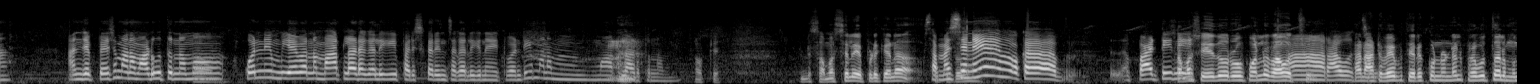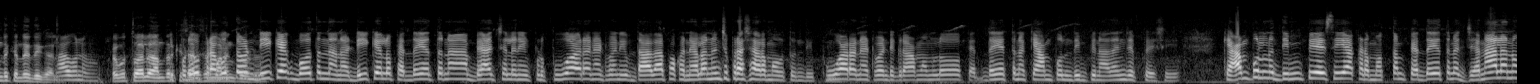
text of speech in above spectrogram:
అని చెప్పేసి మనం అడుగుతున్నాము. కొన్ని ఏమన్నా మాట్లాడగలిగి పరిష్కరించగలిగినటువంటివి మనం మాట్లాడుతున్నాము. ఓకే. అంటే సమస్యలు ఎప్పటికైనా సమస్యనే ఒక పార్టీని సమస్య ఏదో రూపంలో రావచ్చు. కానీ అటువైపు తిరగకుండా ఉండాలి ప్రభుత్వాలు ముందు కిందకి దిగాలి. అవును. ప్రభుత్వాలు అందరికీ ఇప్పుడు ప్రభుత్వం డీకేకి పోతుంది అన్న డీకేలో పెద్ద ఎత్తున బ్యాచ్లని ఇప్పుడు పువ్వారు అనేటువంటి దాదాపు ఒక నెల నుంచి ప్రచారం అవుతుంది. పువ్వారు అనేటువంటి గ్రామంలో పెద్ద ఎత్తున క్యాంపులు దింపినదని చెప్పేసి క్యాంపులను దింపేసి అక్కడ మొత్తం పెద్ద ఎత్తున జనాలను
